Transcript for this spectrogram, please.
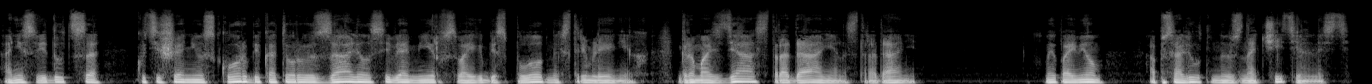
Они сведутся к утешению скорби, которую залил себя мир в своих бесплодных стремлениях, громоздя страдания на страдания. Мы поймем абсолютную значительность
